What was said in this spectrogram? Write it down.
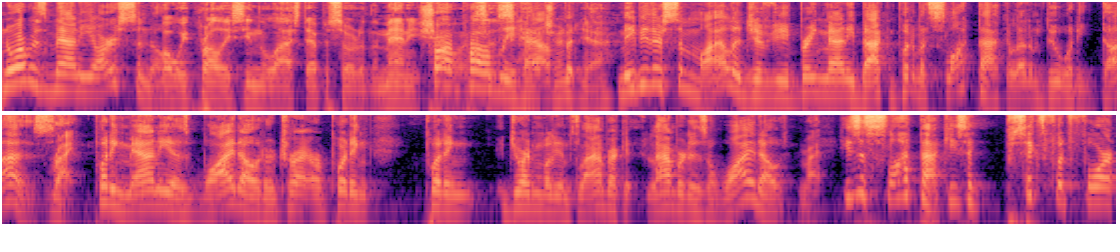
nor was Manny Arceneaux. But we've probably seen the last episode of the Manny show. Pro- probably have, but yeah. maybe there's some mileage if you bring Manny back and put him at slot back and let him do what he does. Right. Putting Manny as wide out or try or putting putting Jordan Williams Lambert Lambert as a wideout. Right. He's a slot back. He's a six foot four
